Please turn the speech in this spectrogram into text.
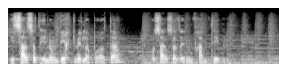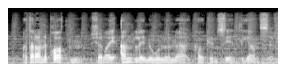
Er selvsagt innom virkemiddelapparatet, og selvsagt innom fremtiden. Etter denne praten skjønner jeg endelig noenlunde hva kunstig intelligens er.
